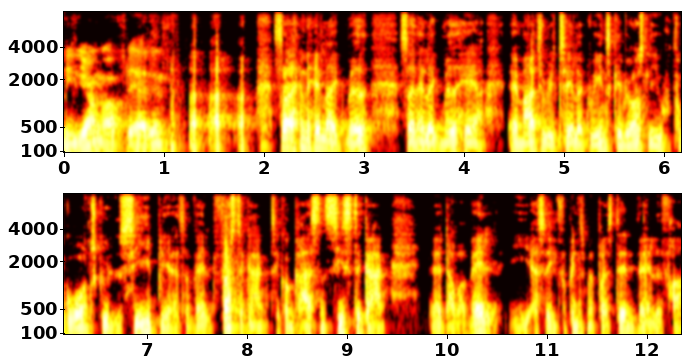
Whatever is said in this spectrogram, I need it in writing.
Neil Young opdager den. så er han heller ikke med. Så er han heller ikke med her. Uh, Marjorie Taylor Greene skal vi også lige for god skyld sige, bliver altså valgt første gang til kongressen, sidste gang uh, der var valg, i, altså i forbindelse med præsidentvalget fra,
